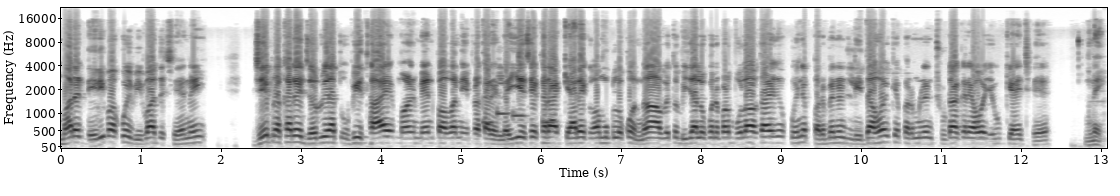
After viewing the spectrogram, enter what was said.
અમારે ડેરીમાં કોઈ વિવાદ છે નહીં. જે પ્રકારે જરૂરિયાત ઊભી થાય મેન પાવરની ની પ્રકારે લઈએ છે ખરા. ક્યારેક અમુક લોકો ન આવે તો બીજા લોકોને પણ બોલાવતા હોય છે. કોઈને પરમેનન્ટ લીધા હોય કે પરમેનન્ટ છૂટા કર્યા હોય એવું ક્યાંય છે નહીં.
